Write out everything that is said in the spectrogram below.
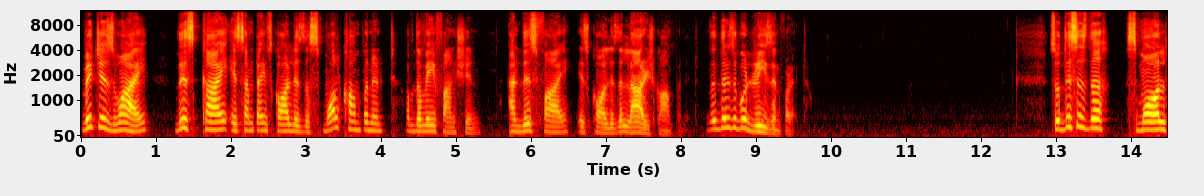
which is why this chi is sometimes called as the small component of the wave function and this phi is called as the large component. There is a good reason for it. So, this is the small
